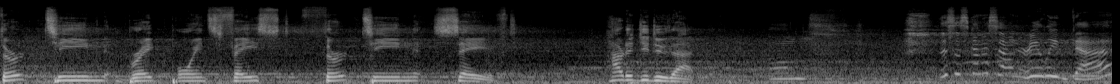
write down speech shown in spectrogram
13 break points faced, 13 saved. How did you do that? Um, this is gonna sound really bad,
